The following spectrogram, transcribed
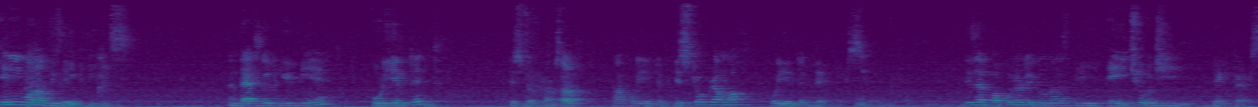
any one of these eight beats. And that's going to give me a oriented histogram, sorry, not oriented, histogram of oriented vectors. These are popularly known as the HOG vectors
